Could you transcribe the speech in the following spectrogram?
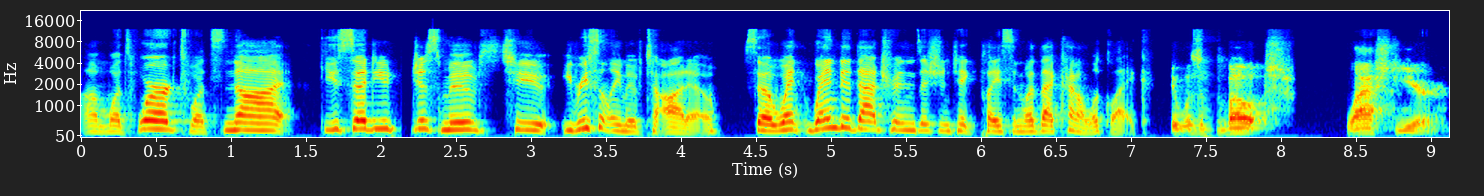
um, what's worked, what's not. You said you just moved to you recently moved to auto. So when when did that transition take place and what that kind of look like? It was about last year.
